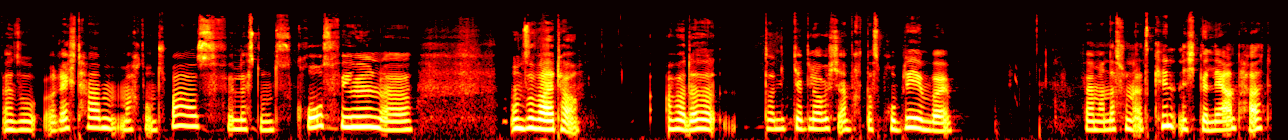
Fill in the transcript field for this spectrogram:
Also Recht haben macht uns Spaß, lässt uns groß fühlen äh, und so weiter. Aber da, da liegt ja, glaube ich, einfach das Problem, weil wenn man das schon als Kind nicht gelernt hat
